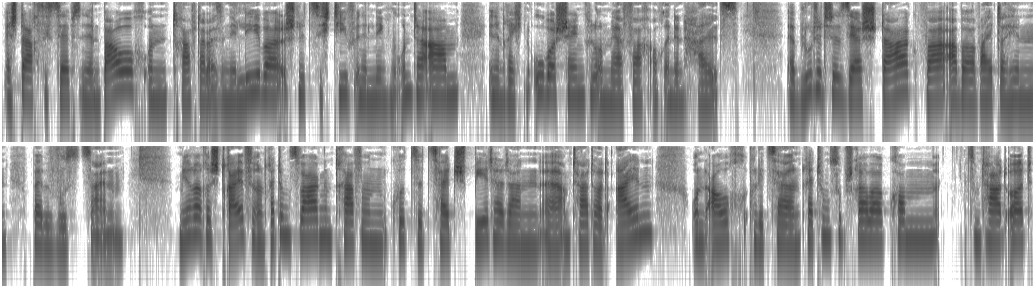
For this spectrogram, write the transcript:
Er stach sich selbst in den Bauch und traf dabei seine Leber, schnitt sich tief in den linken Unterarm, in den rechten Oberschenkel und mehrfach auch in den Hals. Er blutete sehr stark, war aber weiterhin bei Bewusstsein. Mehrere Streifen und Rettungswagen trafen kurze Zeit später dann äh, am Tatort ein und auch Polizei und Rettungshubschrauber kommen zum Tatort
